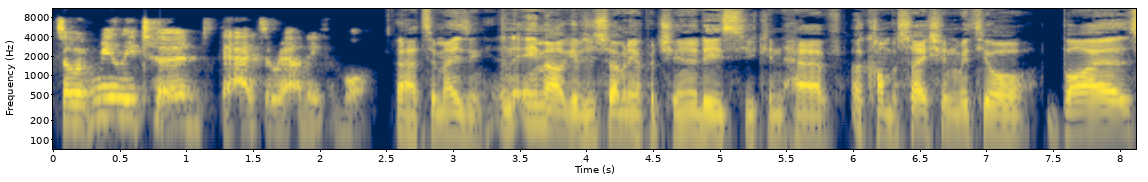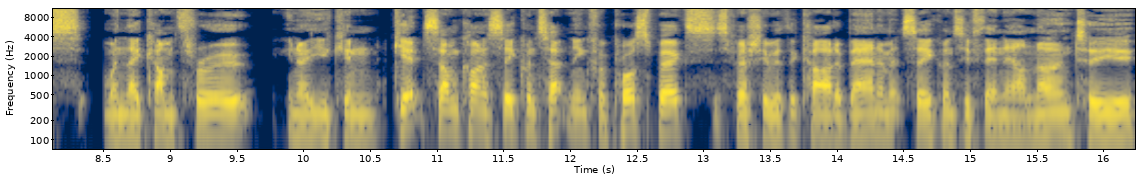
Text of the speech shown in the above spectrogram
So it really turned the ads around even more. That's ah, amazing. And email gives you so many opportunities. You can have a conversation with your buyers when they come through. You know, you can get some kind of sequence happening for prospects, especially with the cart abandonment sequence if they're now known to you.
